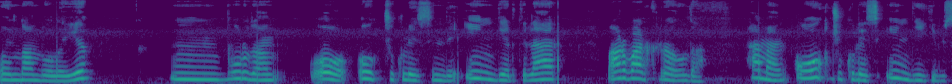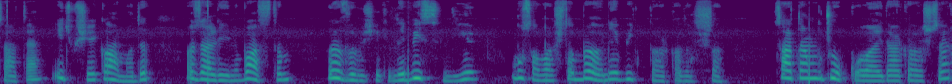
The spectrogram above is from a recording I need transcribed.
Ondan dolayı. Hmm, buradan o okçu kulesini de indirdiler. Barbar Kralı da hemen o okçu kulesi indiği gibi zaten hiçbir şey kalmadı. Özelliğini bastım. Hızlı bir şekilde bitsin diye bu savaşta böyle bitti arkadaşlar. Zaten bu çok kolaydı arkadaşlar.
